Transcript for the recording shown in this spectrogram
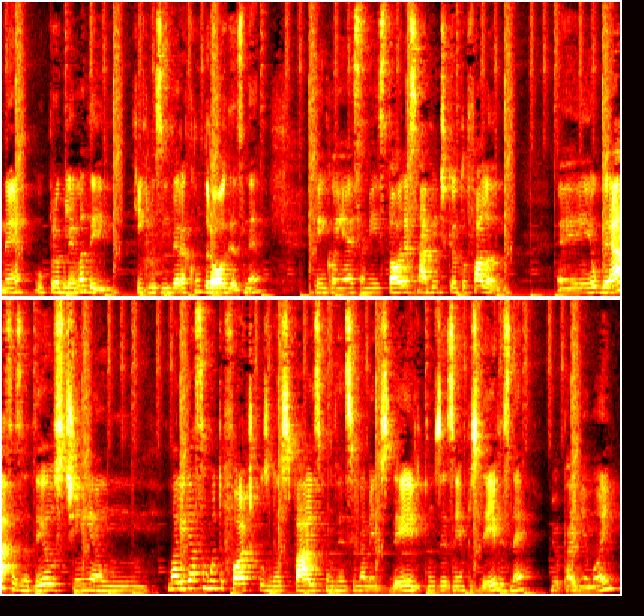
né, o problema dele, que inclusive era com drogas, né? Quem conhece a minha história sabe de que eu tô falando. É, eu, graças a Deus, tinha um, uma ligação muito forte com os meus pais, com os ensinamentos dele, com os exemplos deles, né? Meu pai e minha mãe.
